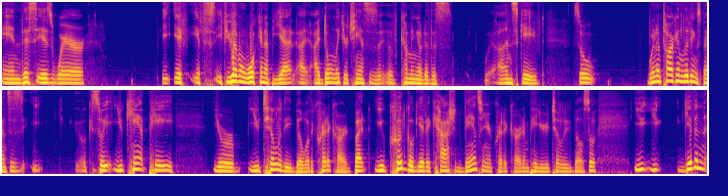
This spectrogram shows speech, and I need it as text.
And this is where if if if you haven't woken up yet i, I don't like your chances of coming out of this unscathed. So when i'm talking living expenses so you can't pay your utility bill with a credit card, but you could go get a cash advance on your credit card and pay your utility bill. So you, you given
